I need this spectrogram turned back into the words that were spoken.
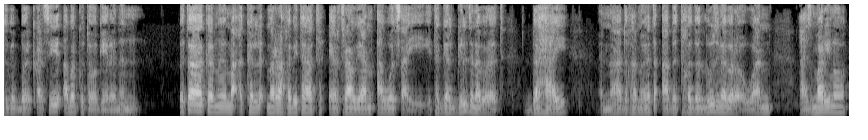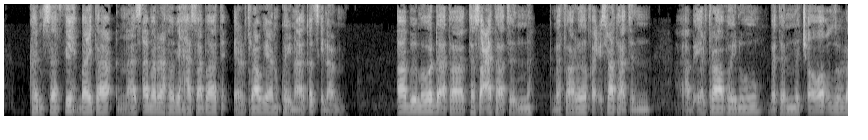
ዝግበር ቃልሲ ኣበርክቶ ገይረንን። እታ ከም ማእከል መራኸቢታት ኤርትራውያን ኣብ ወጻኢ እተገልግል ዝነበረት ደሃይ እናደኸመት ኣብ እትኸደሉ ዝነበረ እዋን ኣዝማሪኖ፣ ከም ሰፊሕ ባይታ ናፃ መራኸቢ ሓሳባት ኤርትራውያን ኮይና ቀፂላ። ኣብ መወዳእታ ተሰዓታትን መፋርቕ ዕስራታትን ኣብ ኤርትራ ኮይኑ በተን ጨቖቕ ዝብላ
